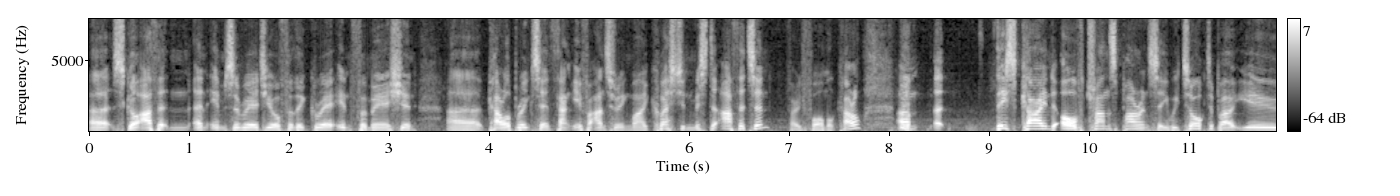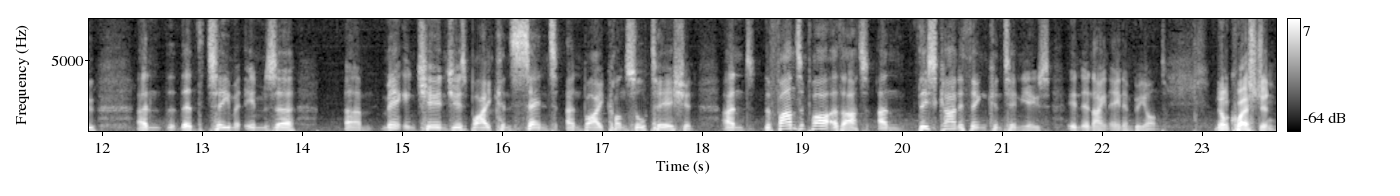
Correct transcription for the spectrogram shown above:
uh, Scott Atherton and IMSA Radio for the great information. Uh, Carol Brink saying, Thank you for answering my question, Mr. Atherton. Very formal, Carol. Um, uh, this kind of transparency, we talked about you and the, the team at IMSA. Um, making changes by consent and by consultation. And the fans are part of that, and this kind of thing continues into 19 and beyond. No question.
